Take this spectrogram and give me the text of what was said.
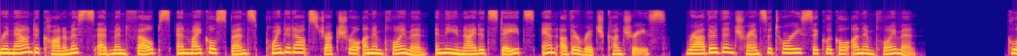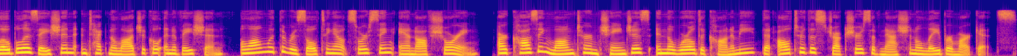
Renowned economists Edmund Phelps and Michael Spence pointed out structural unemployment in the United States and other rich countries, rather than transitory cyclical unemployment globalization and technological innovation, along with the resulting outsourcing and offshoring, are causing long term changes in the world economy that alter the structures of national labor markets.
